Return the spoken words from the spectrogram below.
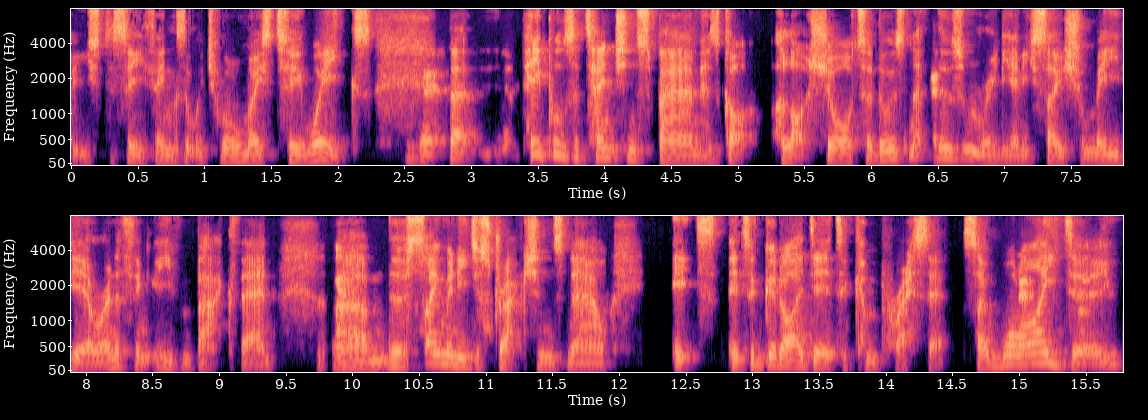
I used to see things that which were almost two weeks. Okay. But people's attention span has got a lot shorter. There was no, there wasn't really any social media or anything even back then. Okay. Um, there's so many distractions now. It's it's a good idea to compress it. So what I do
